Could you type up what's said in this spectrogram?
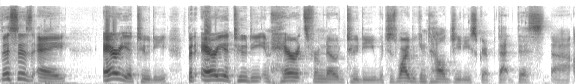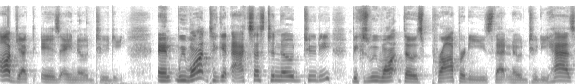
this is a area 2D, but area 2D inherits from node 2D, which is why we can tell GDScript that this uh, object is a node 2D. And we want to get access to node 2D because we want those properties that node 2D has,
